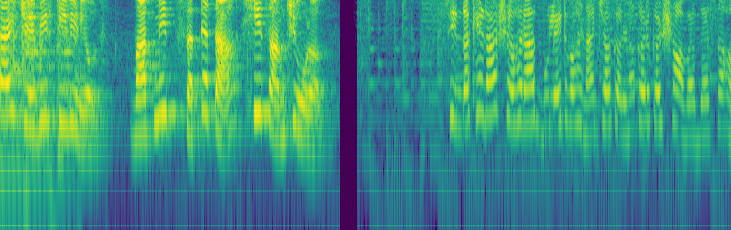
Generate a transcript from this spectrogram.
आहे जेबी टीव्ही न्यूज. बातमीत सत्यता हीच आमची ओळख. सिंदखेडा शहरात बुलेट वाहनांच्या कर्णकर्कश आवाजासह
